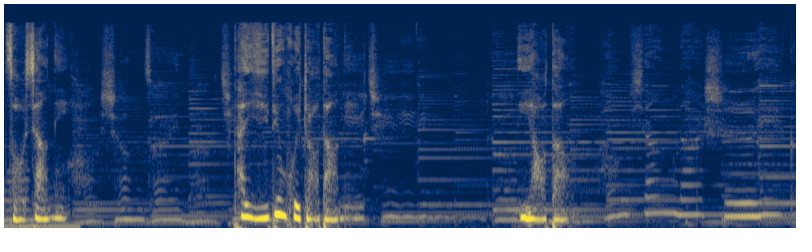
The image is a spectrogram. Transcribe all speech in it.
走向你。他一定会找到你，你要等。好像那是一个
